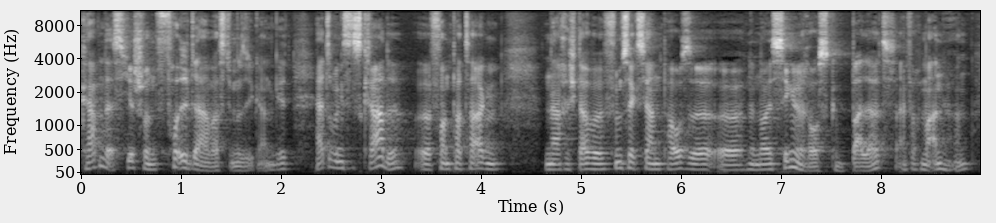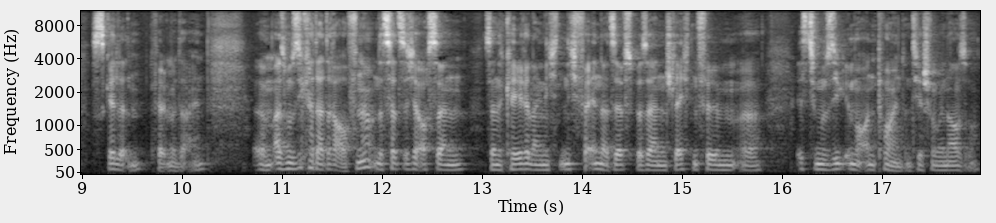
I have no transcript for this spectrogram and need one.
Carpenter ist hier schon voll da, was die Musik angeht. Er hat übrigens jetzt gerade äh, vor ein paar Tagen nach, ich glaube, fünf, sechs Jahren Pause äh, eine neue Single rausgeballert. Einfach mal anhören. Skeleton fällt mir da ein. Ähm, also Musik hat er drauf, ne? Und das hat sich ja auch sein, seine Karriere lang nicht, nicht verändert. Selbst bei seinen schlechten Filmen äh, ist die Musik immer on point und hier schon genauso.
